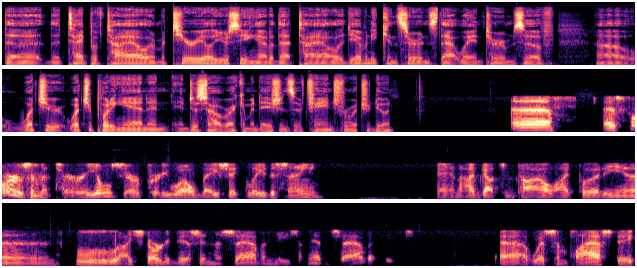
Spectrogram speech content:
the the type of tile or material you're seeing out of that tile? Do you have any concerns that way in terms of uh, what you're what you're putting in and, and just how recommendations have changed for what you're doing? Uh, as far as the materials, they're pretty well basically the same. And I've got some tile I put in. Ooh, I started this in the seventies, mid seventies, uh, with some plastic,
